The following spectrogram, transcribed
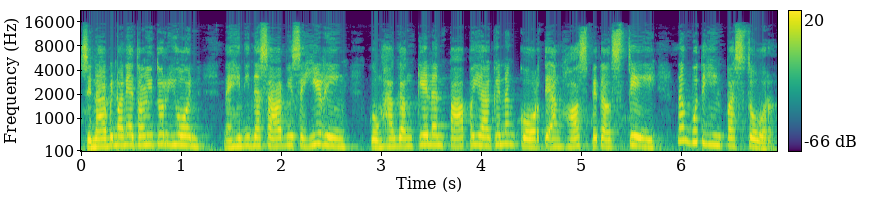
Sinabi naman ni Atty. Torion na hindi nasabi sa hearing kung hanggang kailan papayagan ng korte ang hospital stay ng butihing pastor.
